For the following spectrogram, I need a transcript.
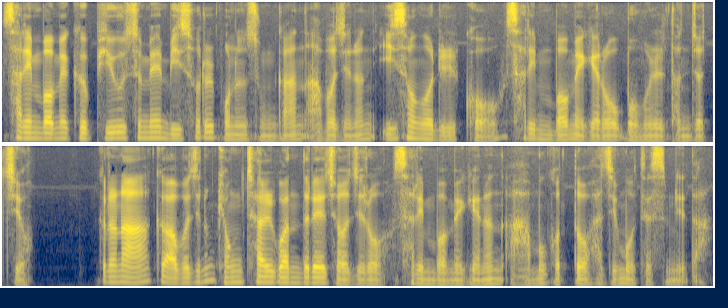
살인범의 그 비웃음의 미소를 보는 순간 아버지는 이성을 잃고 살인범에게로 몸을 던졌지요. 그러나 그 아버지는 경찰관들의 저지로 살인범에게는 아무것도 하지 못했습니다.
